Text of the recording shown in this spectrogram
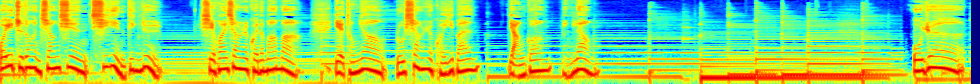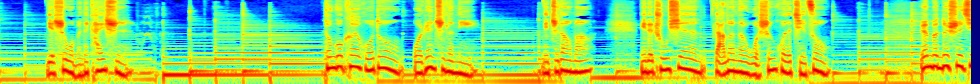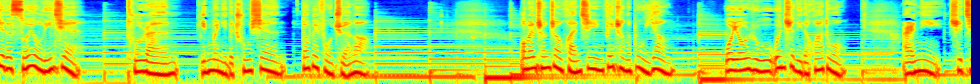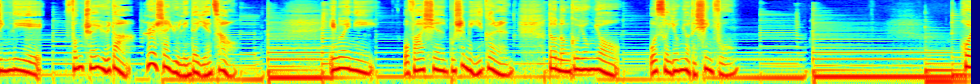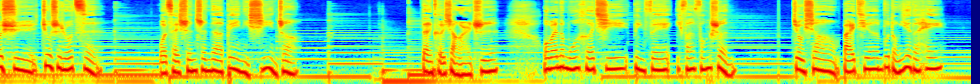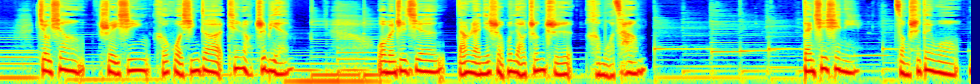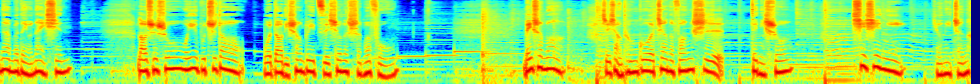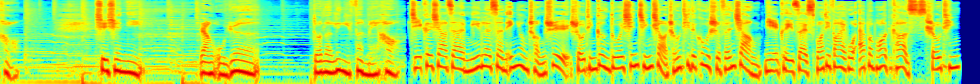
我一直都很相信吸引定律，喜欢向日葵的妈妈，也同样如向日葵一般阳光明亮。五月，也是我们的开始。通过课外活动，我认识了你。你知道吗？你的出现打乱了我生活的节奏。原本对世界的所有理解，突然因为你的出现都被否决了。我们成长环境非常的不一样。我犹如温室里的花朵。而你是经历风吹雨打、日晒雨淋的野草，因为你，我发现不是每一个人都能够拥有我所拥有的幸福。或许就是如此，我才深深的被你吸引着。但可想而知，我们的磨合期并非一帆风顺，就像白天不懂夜的黑。就像水星和火星的天壤之别，我们之间当然也少不了争执和摩擦。但谢谢你，总是对我那么的有耐心。老实说，我也不知道我到底上辈子修了什么福。没什么，只想通过这样的方式对你说：谢谢你，有你真好。谢谢你，让五月多了另一份美好。即刻下载 Me Lesson 应用程序，收听更多心情小抽屉的故事分享。你也可以在 Spotify 或 Apple Podcasts 收听。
